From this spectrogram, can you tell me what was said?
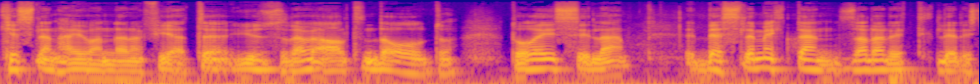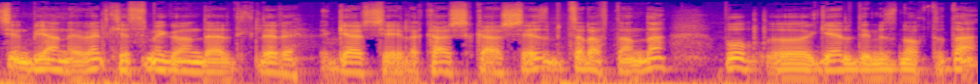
kesilen hayvanların fiyatı 100 lira ve altında oldu. Dolayısıyla beslemekten zarar ettikleri için bir an evvel kesime gönderdikleri gerçeğiyle karşı karşıyayız. Bir taraftan da bu e, geldiğimiz noktada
